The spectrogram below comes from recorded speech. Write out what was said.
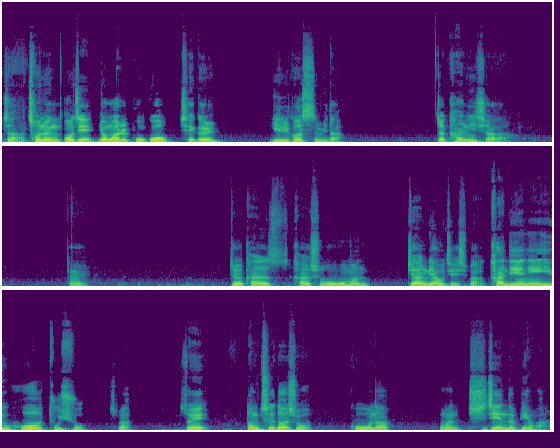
자, 저는 어제 영화를 보고 책을 읽었습니다. 자, 칸이샤. 네. 这看书我们这样了解是吧？看电影以后读书是吧？所以动词的时候，国呢，我们时间的变化，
